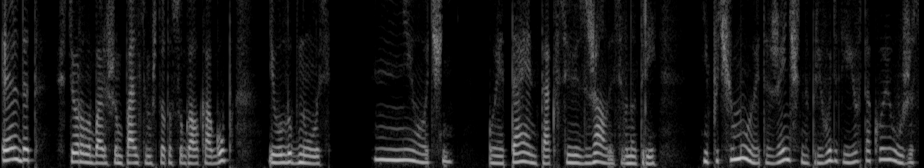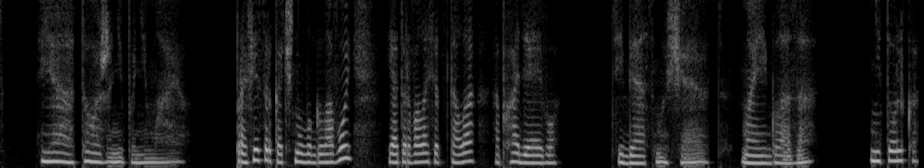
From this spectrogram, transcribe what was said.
Эльдет стерла большим пальцем что-то с уголка губ и улыбнулась. «Не очень». У Этайн так всё и сжалось внутри. И почему эта женщина приводит её в такой ужас? «Я тоже не понимаю». Профессор качнула головой и оторвалась от стола, обходя его. «Тебя смущают мои глаза?» «Не только».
